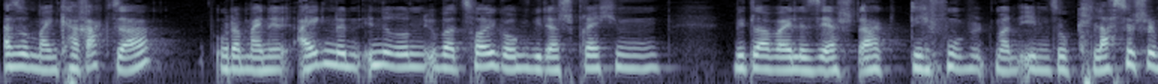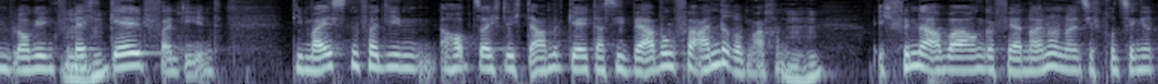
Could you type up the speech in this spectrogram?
also mein Charakter oder meine eigenen inneren Überzeugungen widersprechen mittlerweile sehr stark dem, womit man eben so klassisch im Blogging vielleicht mhm. Geld verdient. Die meisten verdienen hauptsächlich damit Geld, dass sie Werbung für andere machen. Mhm. Ich finde aber ungefähr 99 Prozent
